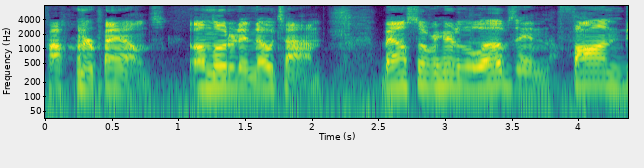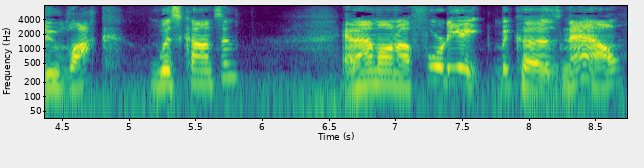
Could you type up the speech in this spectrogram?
500 pounds, unloaded in no time. Bounced over here to the Love's in Fond du Lac, Wisconsin. And I'm on a 48 because now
